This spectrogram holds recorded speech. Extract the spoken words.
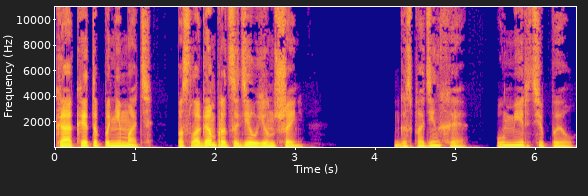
Как это понимать? По слогам процедил Юншень. Господин Хэ, умерьте пыл.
